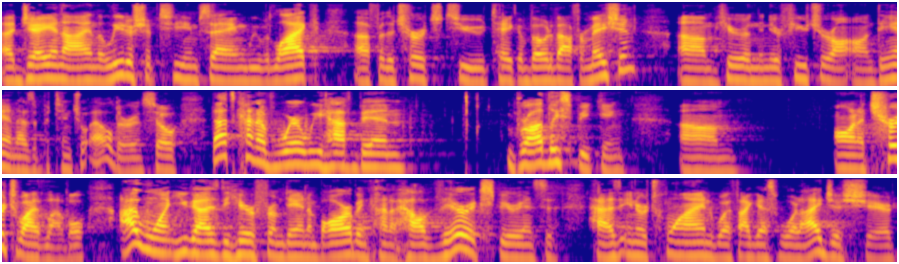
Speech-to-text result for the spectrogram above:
uh, Jay and I and the leadership team saying we would like uh, for the church to take a vote of affirmation um, here in the near future on, on, Dan as a potential elder. And so that's kind of where we have been, broadly speaking, um, on a church wide level, I want you guys to hear from Dan and Barb and kind of how their experience has intertwined with, I guess, what I just shared.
